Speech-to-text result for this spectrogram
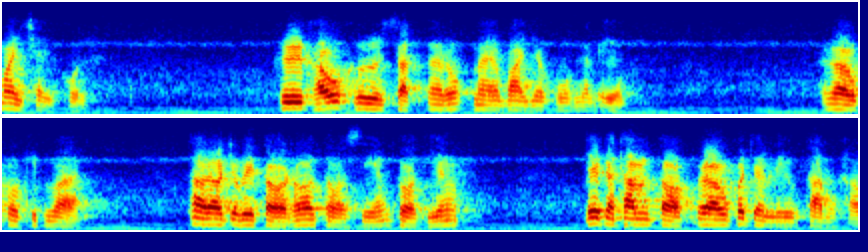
ไม่ใช่คน คือเขาคือสัตว์นรกในบายภูมินั่นเอง เราก็คิดว่า ถ้าเราจะไปต่อร้อต่อเสียงต่อเถียงจะกระทำตอบเราก็จะเร็วตามเขา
